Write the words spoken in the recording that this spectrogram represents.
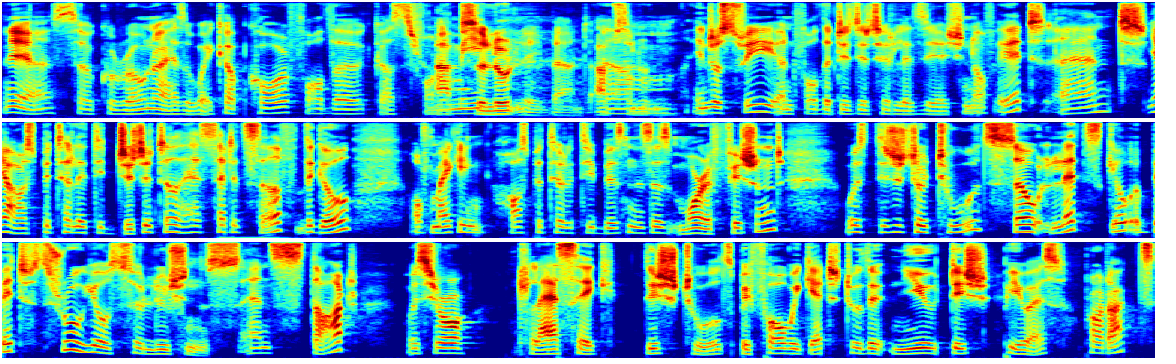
Yeah. So Corona as a wake up call for the gastronomy, absolutely, Bernd, absolutely um, industry, and for the digitalization of it. And yeah, hospitality digital has set itself the goal of making hospitality businesses more efficient with digital tools. So let's go a bit through your solutions and start with your classic dish tools before we get to the new dish POS products.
